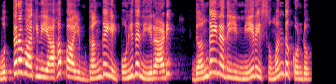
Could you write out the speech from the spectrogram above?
உத்தரவாகினியாக பாயும் கங்கையில் புனித நீராடி கங்கை நதியின் நீரை சுமந்து கொண்டும்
